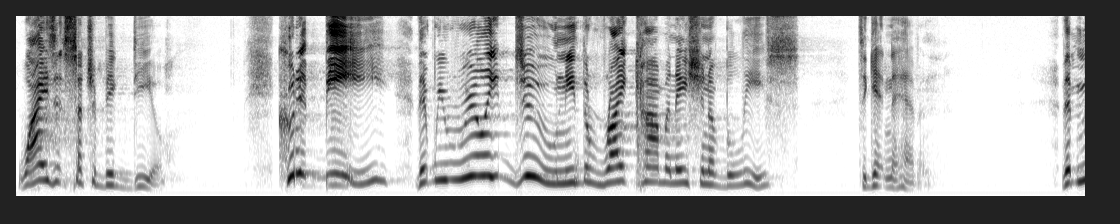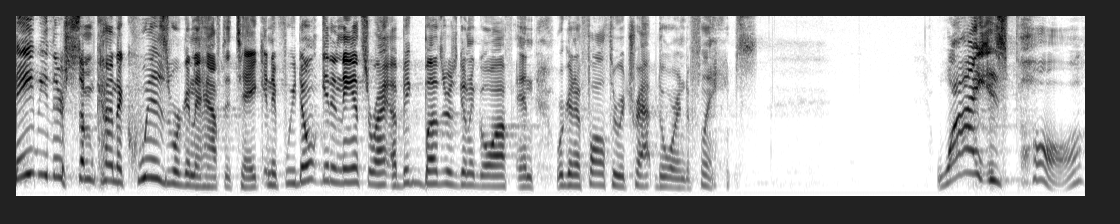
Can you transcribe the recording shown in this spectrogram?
Why is it such a big deal? Could it be that we really do need the right combination of beliefs to get into heaven? That maybe there's some kind of quiz we're going to have to take, and if we don't get an answer right, a big buzzer is going to go off and we're going to fall through a trap door into flames. Why is Paul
